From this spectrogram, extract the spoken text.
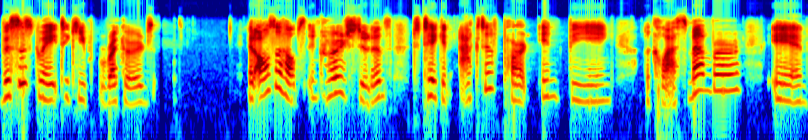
this is great to keep records. It also helps encourage students to take an active part in being a class member, in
